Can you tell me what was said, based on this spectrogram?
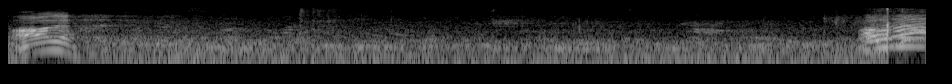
好的。好了！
